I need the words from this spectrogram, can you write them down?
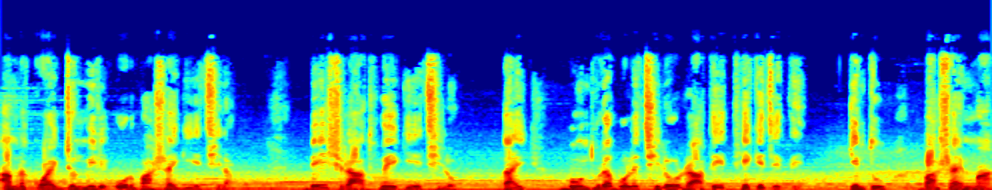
আমরা কয়েকজন মিলে ওর বাসায় গিয়েছিলাম। বেশ রাত হয়ে গিয়েছিল। তাই বন্ধুরা বলেছিল রাতে থেকে যেতে। কিন্তু বাসায় মা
